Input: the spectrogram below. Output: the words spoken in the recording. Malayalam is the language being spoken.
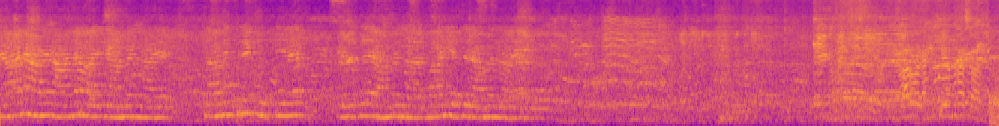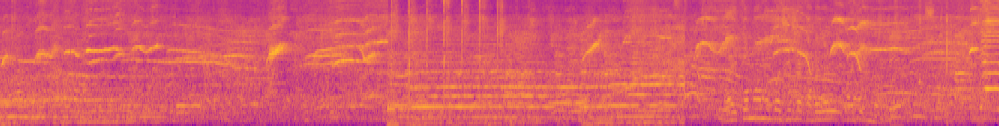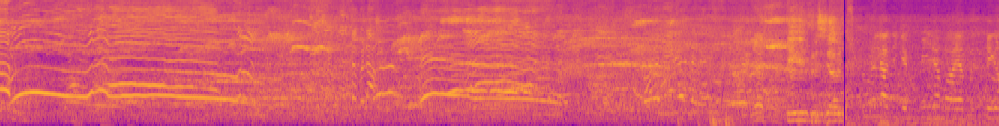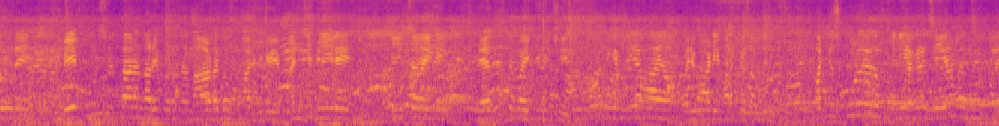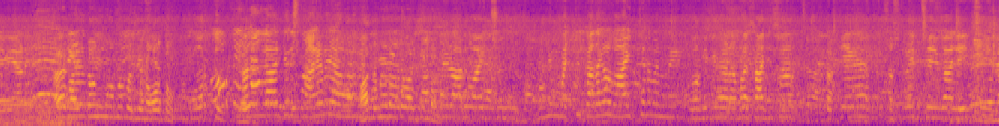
ഞാനാണ് ആനവായി രാമൻ നായർ സാവിത്രി കുട്ടിയെ എടുത്ത രാമൻ നായർ മാരിയെടുത്ത രാമൻ നായർ വൈക്കം മുഹമ്മദ് ബഷീറിന്റെ കഥകൾ വായിച്ചിട്ടുണ്ടോ? അതിഗംഭീരമായ കുട്ടികളുടെ ബേപ്പൂർ സുൽത്താൻ എന്നറിയപ്പെടുന്ന നാടകം ആരംഭിക്കുകയും അഞ്ച് ബിയിലെ ടീച്ചറിന് നേതൃത്വം വഹിക്കുകയും ചെയ്തു. അതിഗംഭീരമായ പരിപാടി മറക്കത്ത് അവതരിപ്പിച്ചു മറ്റു സ്കൂളുകളിലും ഇനി അങ്ങനെ ചെയ്യണമെന്ന് പറയുകയാണ് അത് വൈക്കം മുഹമ്മദ് ബഷീർ ഓർത്തു. അതെല്ലാവർക്കും ഒരു സ്മരണയാവണം ആട് വായിച്ചു ഇനിയും മറ്റു കഥകൾ വായിക്കണമെന്ന് ഓർമ്മിക്കുകയാണ് നമ്മളെ സാജി സാർ പ്രത്യേക സബ്സ്ക്രൈബ് ചെയ്യുക ലൈക്ക് ചെയ്യുക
